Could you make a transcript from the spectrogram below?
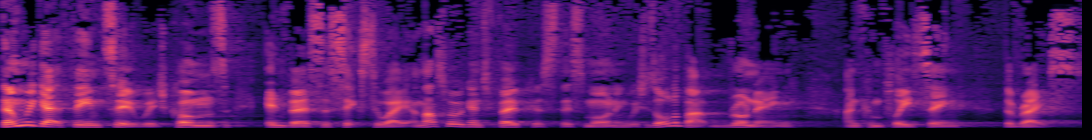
Then we get theme two, which comes in verses six to eight. And that's where we're going to focus this morning, which is all about running and completing the race.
